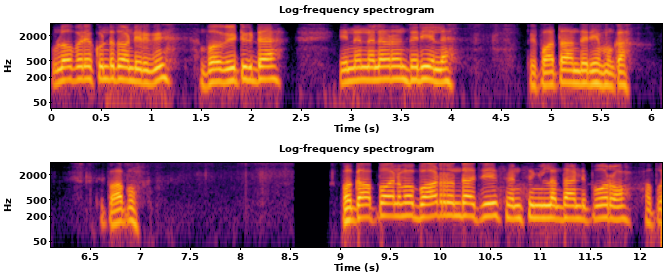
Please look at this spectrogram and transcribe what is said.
இவ்வளோ பெரிய குண்டு தோண்டி இருக்கு அப்போ வீட்டுக்கிட்ட என்ன நிலவரம் தெரியல. போய் பார்த்தா தான் தெரியும் போய் பார்ப்போம். மக்கா அப்போ நம்ம பார்டர் வந்தாச்சு. ஃபென்சிங்லாம் தாண்டி போகிறோம் அப்போ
